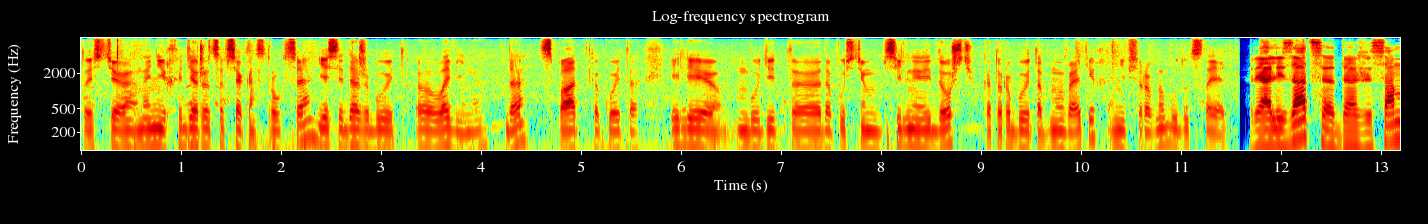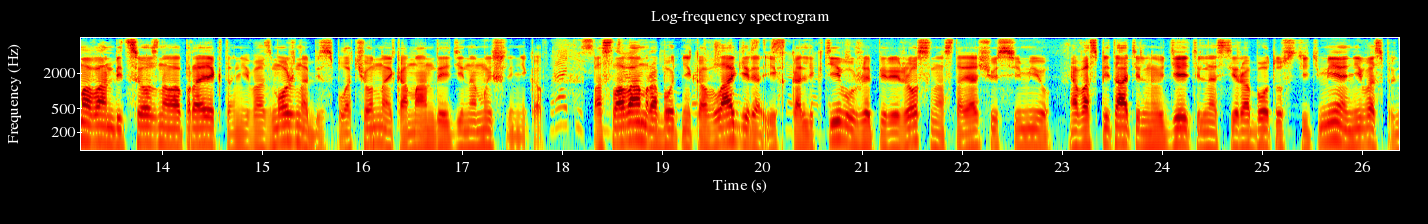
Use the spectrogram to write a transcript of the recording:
то есть э, на них держится вся конструкция. Если даже будет э, лавина, да, спад какой-то, или будет, э, допустим, сильный дождь, который будет обмывать их, они все равно будут стоять. Реализация даже самого амбициозного проекта невозможна без сплоченной команды единомышленников. По словам работников лагеря, их коллектив уже перерос в настоящую семью, а воспитательную деятельность и работу с детьми они воспринимают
